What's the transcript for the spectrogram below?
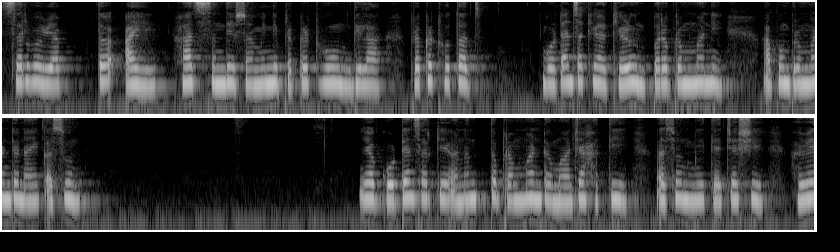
सर्व व्याप्त आहे हाच संदेश स्वामींनी प्रकट होऊन दिला. प्रकट होताच गोट्यांचा खेळ खेळून परब्रह्माने आपण ब्रह्मांड नायक असून या गोट्यांसारखे अनंत ब्रह्मांड माझ्या हाती असून मी त्याच्याशी हवे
